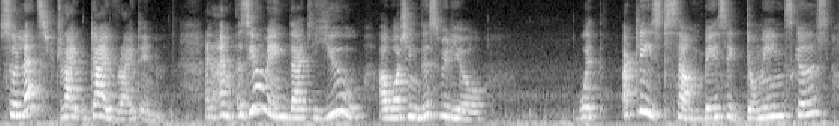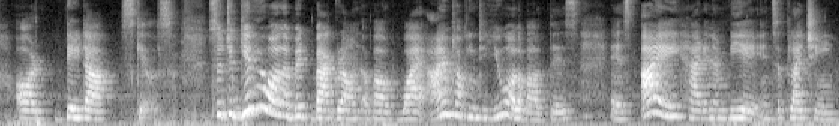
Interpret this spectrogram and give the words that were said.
So let's dive right in. And I'm assuming that you are watching this video with at least some basic domain skills or data skills. So to give you all a bit background about why I'm talking to you all about this is I had an MBA in supply chain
